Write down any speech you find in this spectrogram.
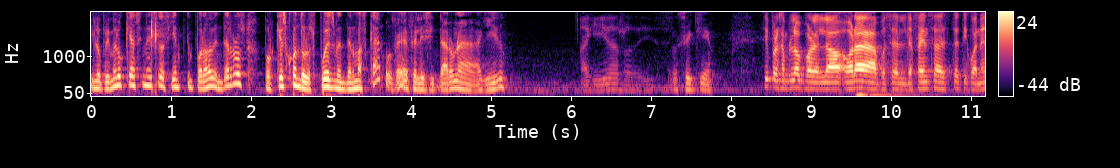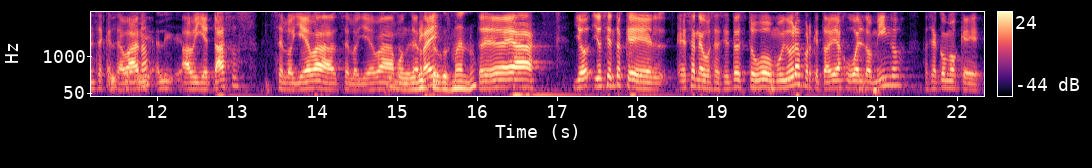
Y lo primero que hacen es la siguiente temporada venderlos, porque es cuando los puedes vender más caros. Felicitaron a, a Guido. A Guido Rodríguez. Así que. Sí, por ejemplo, por el, ahora pues el defensa este tijuanense que se va, ¿no? Ali- Ali- A billetazos se lo lleva, se lo lleva a Sí, de Monterrey. Víctor Guzmán, ¿no? Entonces, ya- yo, yo siento que el- esa negociación estuvo muy dura porque todavía jugó el domingo. O sea, como que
